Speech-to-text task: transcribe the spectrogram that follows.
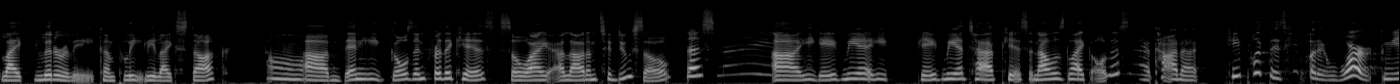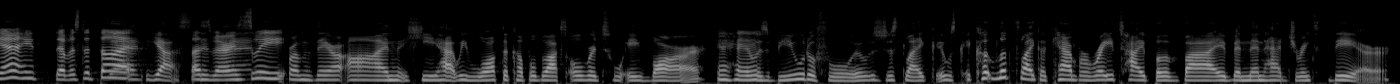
like literally completely like stuck. Oh, Um. Then he goes in for the kiss, so I allowed him to do so. that's nice. Uh. He gave me a he gave me a tap kiss, and I was like, oh, this is kind of. He put this. He put in work. yeah, he, that was the thought. And yes, That's very sweet. From there on, he had we walked a couple blocks over to a bar. It was beautiful. It was just like it was. It could looked like a cabaret type of vibe, and then had drinks there.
